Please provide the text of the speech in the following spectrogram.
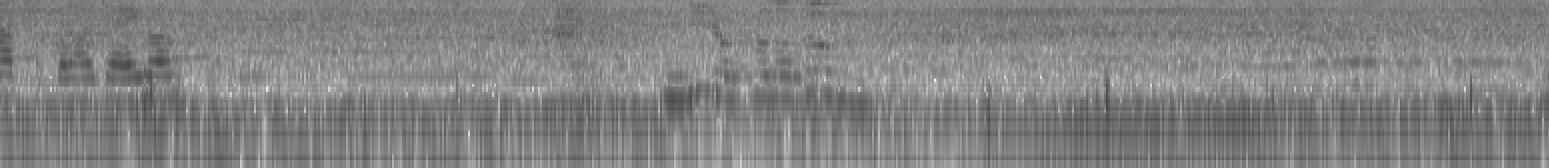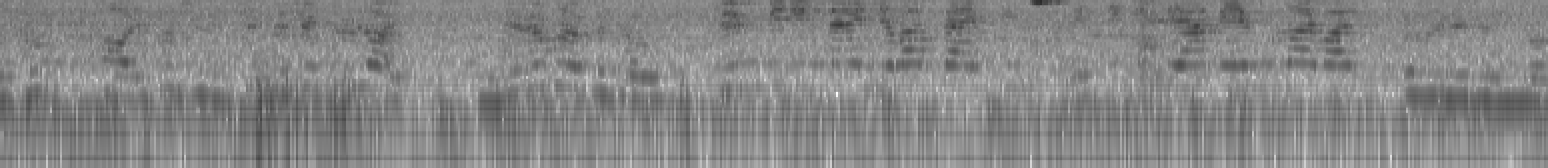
bak. Seni yakaladım. Bakın harika işin için teşekkürler. Eve bırakacağım. Tüm bilimler cevap versin. Meslek isteyen memurlar var. Öyle görünüyor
